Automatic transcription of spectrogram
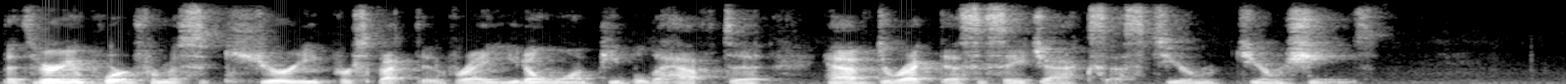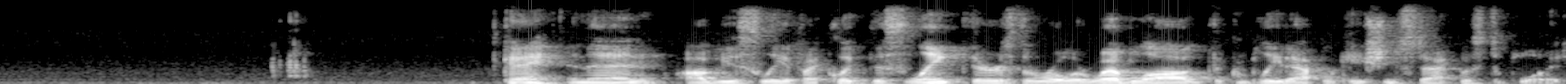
That's very important from a security perspective, right? You don't want people to have to have direct SSH access to your, to your machines. Okay, and then obviously if I click this link, there's the roller weblog, the complete application stack was deployed.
